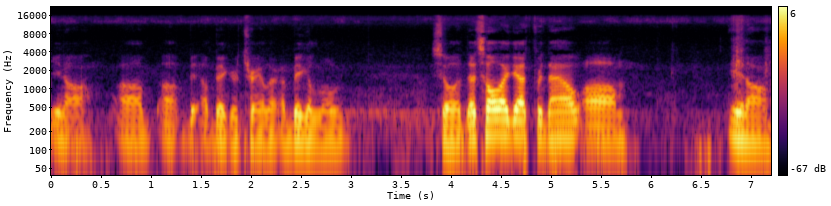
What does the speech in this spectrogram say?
you know, uh, a, a, bigger trailer, a bigger load. So that's all I got for now. Um, you know,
